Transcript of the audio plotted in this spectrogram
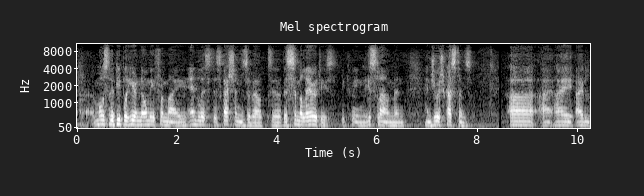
Uh, most of the people here know me from my endless discussions about uh, the similarities between Islam and, and Jewish customs. Uh, I, I, I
